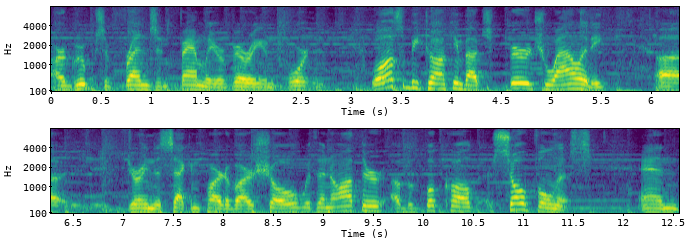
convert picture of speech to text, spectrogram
our groups of friends and family are very important. We'll also be talking about spirituality uh, during the second part of our show with an author of a book called Soulfulness. And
